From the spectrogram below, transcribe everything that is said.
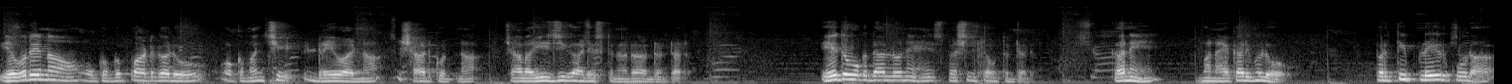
ఎవరైనా ఒక గొప్ప ఆటగాడు ఒక మంచి డ్రైవ్ ఆడినా షాట్ కొట్టినా చాలా ఈజీగా ఆడేస్తున్నాడు అంటుంటారు. ఏదో ఒక దానిలోనే స్పెషలిస్ట్ అవుతుంటాడు. కానీ మన అకాడమీలో ప్రతి ప్లేయర్ కూడా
